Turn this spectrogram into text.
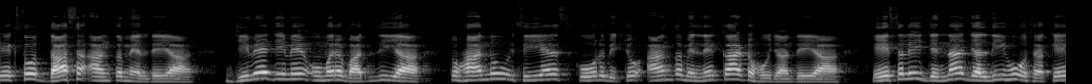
110 ਅੰਕ ਮਿਲਦੇ ਆ। ਜਿਵੇਂ ਜਿਵੇਂ ਉਮਰ ਵੱਧਦੀ ਆ, ਤੁਹਾਨੂੰ ਸੀਆਰ ਸਕੋਰ ਵਿੱਚੋਂ ਅੰਕ ਮਿਲਨੇ ਘੱਟ ਹੋ ਜਾਂਦੇ ਆ। ਇਸ ਲਈ ਜਿੰਨਾ ਜਲਦੀ ਹੋ ਸਕੇ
